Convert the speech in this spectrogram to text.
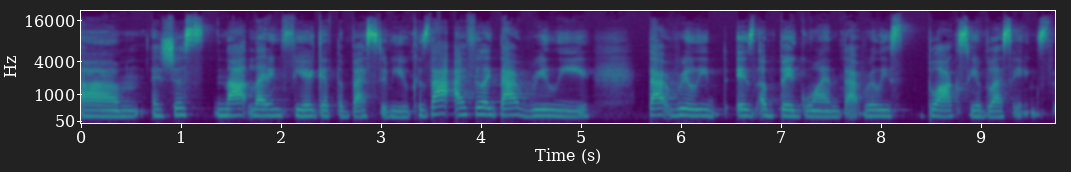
um, it's just not letting fear get the best of you. Cause that, I feel like that really, that really is a big one that really blocks your blessings.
